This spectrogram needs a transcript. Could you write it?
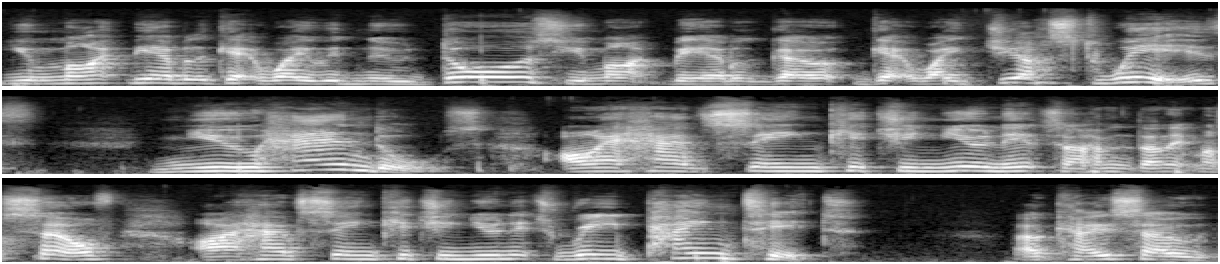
you might be able to get away with new doors. You might be able to go get away just with new handles. I have seen kitchen units, I haven't done it myself, I have seen kitchen units repainted. Okay, so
